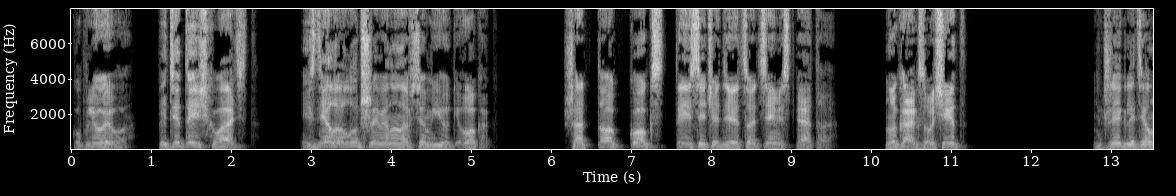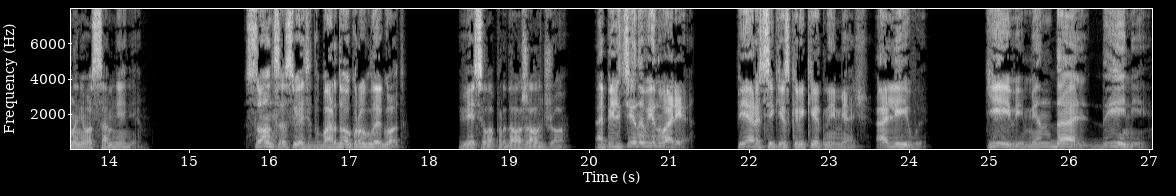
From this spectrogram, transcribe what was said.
куплю его. Пяти тысяч хватит. И сделаю лучшее вино на всем юге, о как. Шато Кокс 1975-го. «Ну как, звучит?» Джей глядел на него с сомнением. «Солнце светит в Бордо круглый год», — весело продолжал Джо. «Апельсины в январе, персики с крикетный мяч, оливы, киви, миндаль, дыни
